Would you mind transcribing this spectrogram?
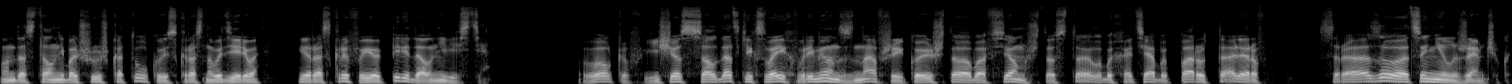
Он достал небольшую шкатулку из красного дерева и, раскрыв ее, передал невесте. Волков, еще с солдатских своих времен знавший кое-что обо всем, что стоило бы хотя бы пару талеров, сразу оценил жемчуг.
